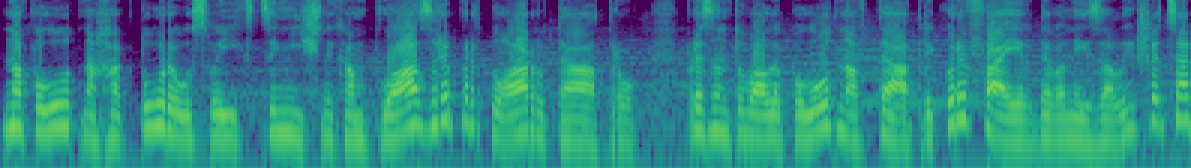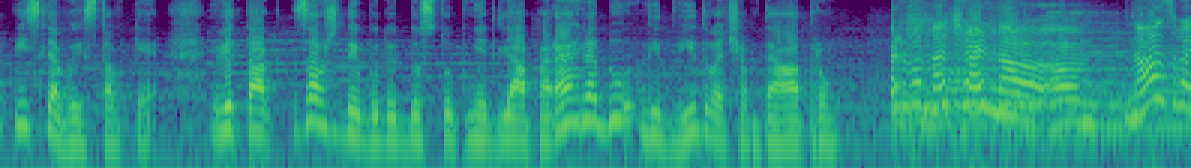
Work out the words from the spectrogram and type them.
На полотнах актори у своїх сценічних амплуа з репертуару театру презентували полотна в театрі Корифеїв, де вони й залишаться після виставки. Відтак завжди будуть доступні для перегляду відвідувачам театру. Первоначальна е, назва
